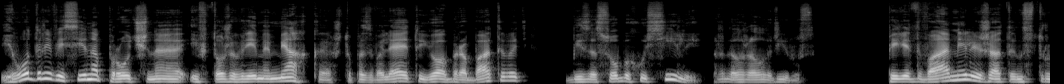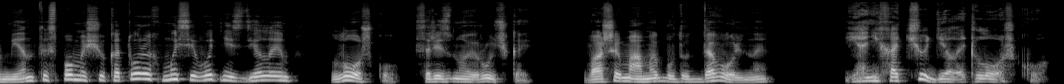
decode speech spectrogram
Его древесина прочная и в то же время мягкая, что позволяет ее обрабатывать без особых усилий, продолжал Ривус. Перед вами лежат инструменты, с помощью которых мы сегодня сделаем ложку с резной ручкой. Ваши мамы будут довольны. Я не хочу делать ложку,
